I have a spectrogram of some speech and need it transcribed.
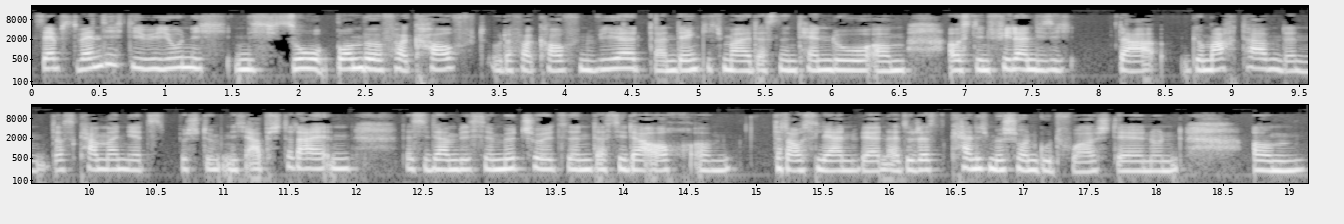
selbst wenn sich die Wii U nicht, nicht so Bombe verkauft oder verkaufen wird, dann denke ich mal, dass Nintendo ähm, aus den Fehlern, die sich da gemacht haben, denn das kann man jetzt bestimmt nicht abstreiten, dass sie da ein bisschen mitschuld sind, dass sie da auch ähm, daraus lernen werden. Also das kann ich mir schon gut vorstellen. Und ähm,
